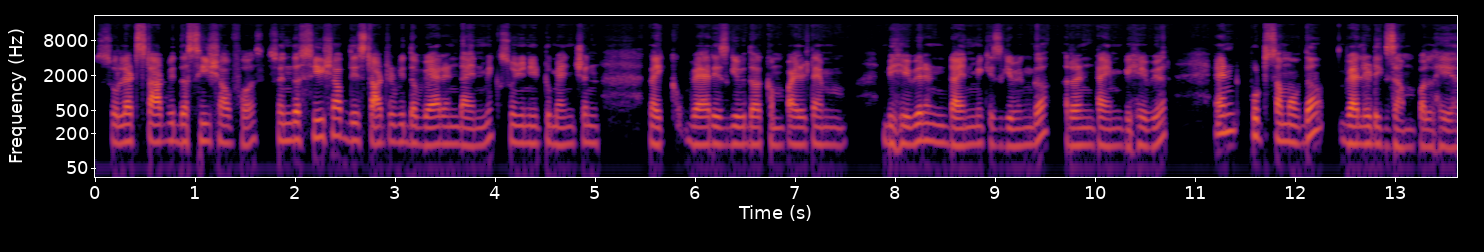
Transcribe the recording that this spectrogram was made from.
So let's start with the C Sharp first. So in the C Sharp, they started with the var and dynamic. So you need to mention like var is give the compile time behavior and dynamic is giving the runtime behavior and put some of the valid example here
